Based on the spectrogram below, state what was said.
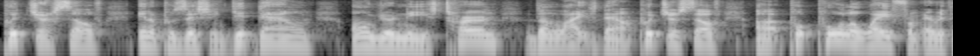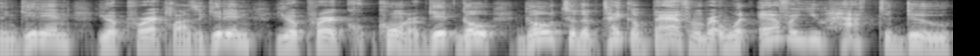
Put yourself in a position. Get down on your knees. Turn the lights down. Put yourself, uh, pu- pull away from everything. Get in your prayer closet. Get in your prayer corner. Get go go to the take a bathroom break. Whatever you have to do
